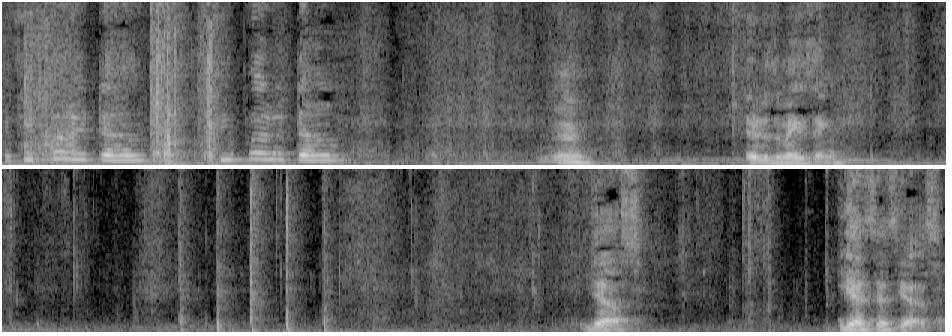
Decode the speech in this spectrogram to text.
If you put it down, if you put it down. Mm. It is amazing. Yes. Yes, yes, yes.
